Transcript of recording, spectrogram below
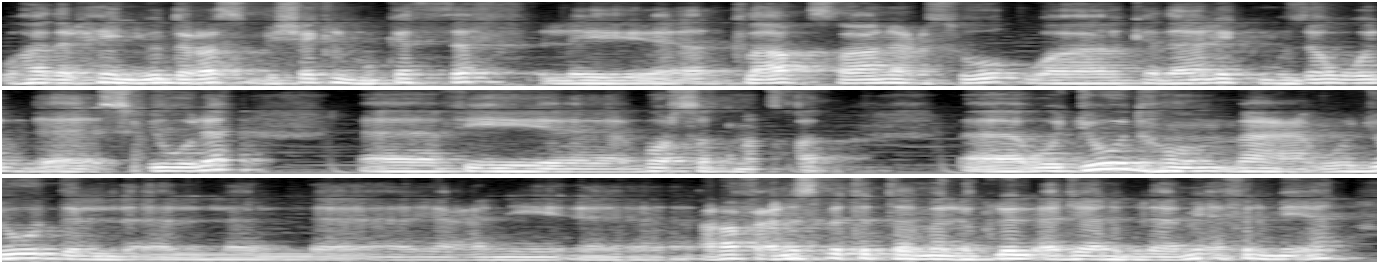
وهذا الحين يدرس بشكل مكثف لإطلاق صانع سوق وكذلك مزود سيولة في بورصة مسقط وجودهم مع وجود ال ال يعني رفع نسبة التملك للأجانب إلى 100%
